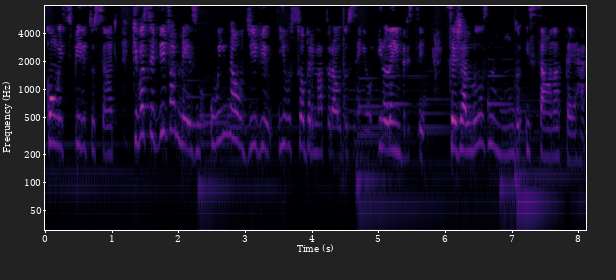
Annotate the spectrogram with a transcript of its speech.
com o Espírito Santo. Que você viva mesmo o inaudível e o sobrenatural do Senhor. E lembre-se: seja luz no mundo e sal na terra.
